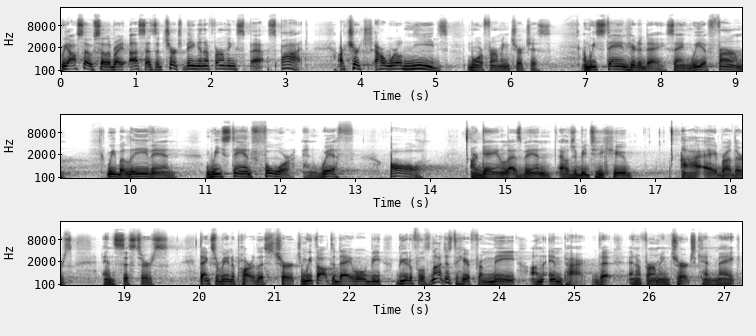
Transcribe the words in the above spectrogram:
We also celebrate us as a church being an affirming spot. Our church, our world needs more affirming churches. And we stand here today saying we affirm, we believe in, we stand for and with all our gay and lesbian, LGBTQIA brothers and sisters. Thanks for being a part of this church. And we thought today what would be beautiful is not just to hear from me on the impact that an affirming church can make,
